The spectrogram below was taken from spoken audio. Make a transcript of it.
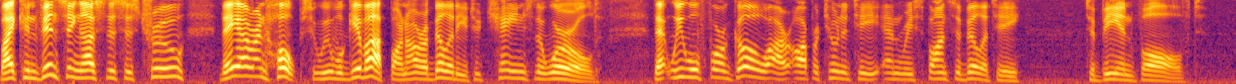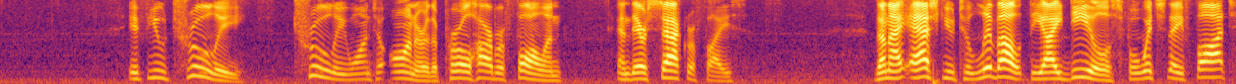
By convincing us this is true, they are in hopes we will give up on our ability to change the world, that we will forego our opportunity and responsibility to be involved. If you truly, truly want to honor the Pearl Harbor fallen and their sacrifice, then I ask you to live out the ideals for which they fought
